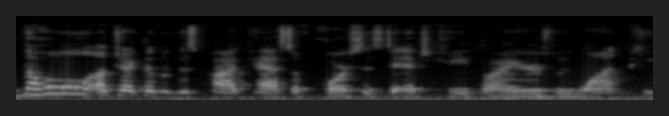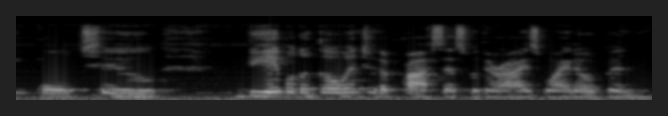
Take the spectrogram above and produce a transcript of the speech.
the whole objective of this podcast, of course, is to educate buyers. We want people to be able to go into the process with their eyes wide open.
